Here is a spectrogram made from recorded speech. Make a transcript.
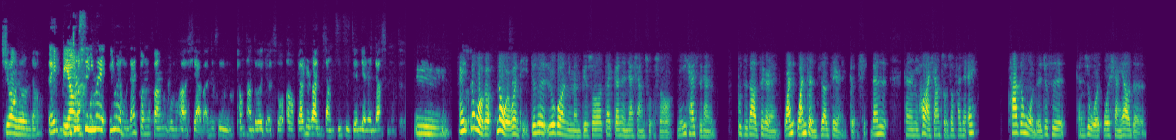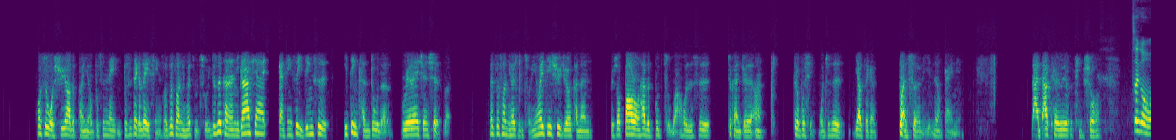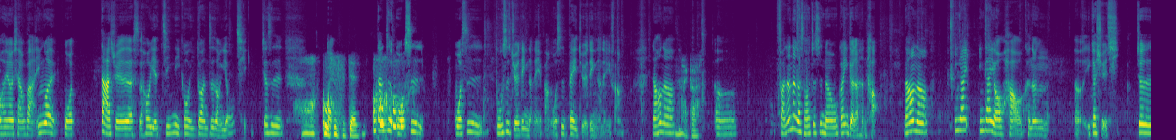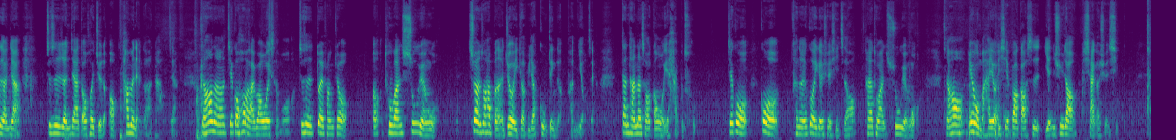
希望有人到，哎，不要，就是因为因为我们在东方文化下吧，就是通常都会觉得说，哦，不要去乱讲指指点点人家什么的。嗯，哎，那我有个那我有个问题，就是如果你们比如说在跟人家相处的时候，你一开始可能不知道这个人完完整知道这个人的个性，但是可能你后来相处的时候发现，哎，他跟我的就是可能是我我想要的，或是我需要的朋友不是那不是这个类型的时候，这时候你会怎么处理？就是可能你跟他现在感情是已经是一定程度的 relationship 了，那这时候你会怎么处理？你会继续觉得可能比如说包容他的不足啊，或者是就可能觉得嗯这个不行，我就是要这个断舍离那种概念。来大家可以请说。这个我很有想法，因为我大学的时候也经历过一段这种友情，就是哦，故事时间。但是我是我是不是决定的那一方，我是被决定的那一方。然后呢 Oh，my god！呃，反正那个时候就是呢，我跟一个人很好，然后呢，应该应该有好可能呃一个学期，就是人家就是人家都会觉得哦，他们两个很好这样。然后呢，结果后来不知道为什么，就是对方就呃突然疏远我。虽然说他本来就有一个比较固定的朋友这样，但他那时候跟我也还不错。结果过可能过一个学期之后，他就突然疏远我。然后因为我们还有一些报告是延续到下个学期，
